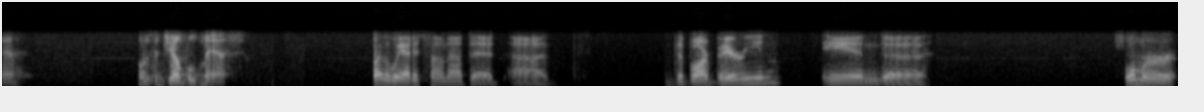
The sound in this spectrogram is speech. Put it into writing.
Yeah. What was a jumbled mess? By the way, I just found out that uh the Barbarian and uh former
